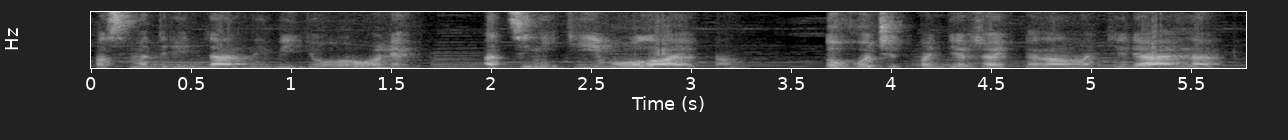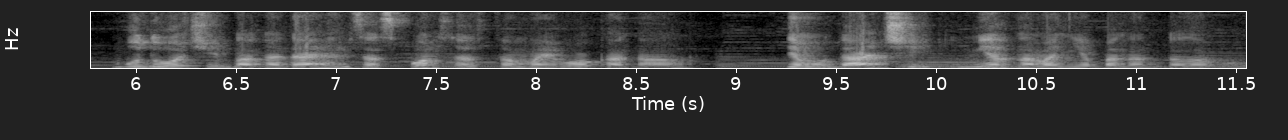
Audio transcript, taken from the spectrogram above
посмотреть данный видеоролик, Оцените его лайком. Кто хочет поддержать канал материально, буду очень благодарен за спонсорство моего канала. Всем удачи и мирного неба над головой.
